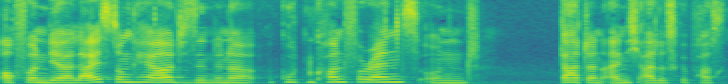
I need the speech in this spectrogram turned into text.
auch von der Leistung her, die sind in einer guten Konferenz und da hat dann eigentlich alles gepasst.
